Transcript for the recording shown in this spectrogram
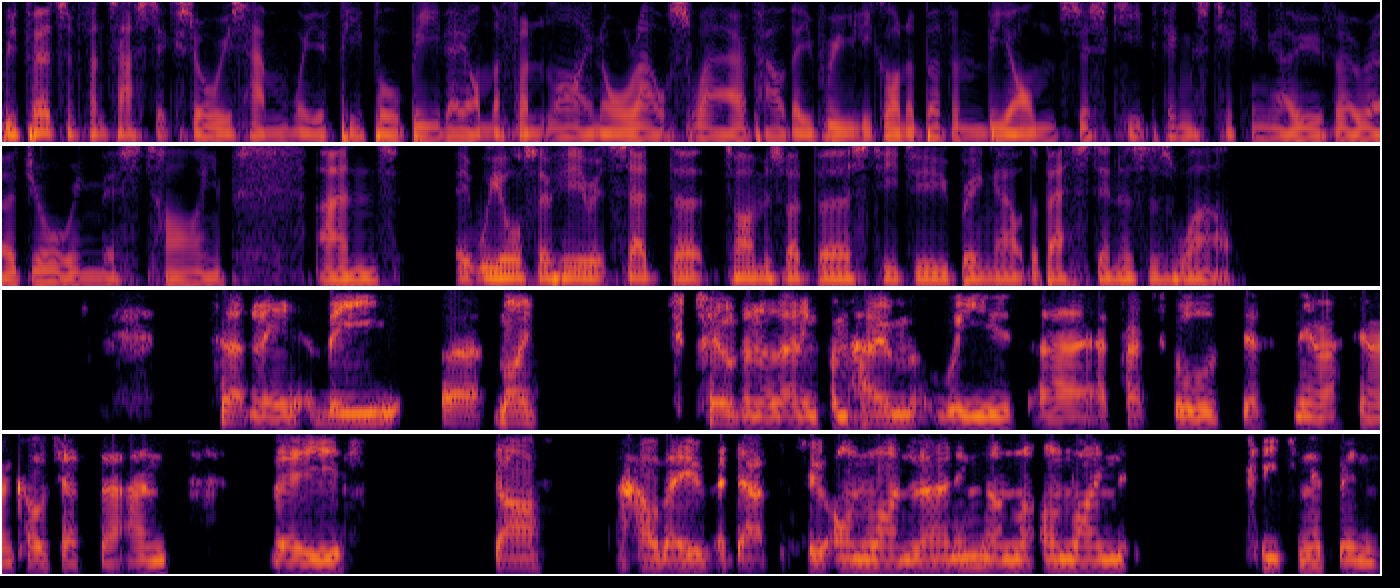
we've heard some fantastic stories, haven't we, of people, be they on the front line or elsewhere, of how they've really gone above and beyond to just keep things ticking over uh, during this time. And it, we also hear it said that times of adversity do bring out the best in us as well. Certainly, the uh, my children are learning from home. We use uh, a prep school just near us here in Colchester, and the staff, how they've adapted to online learning, on, online teaching has been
